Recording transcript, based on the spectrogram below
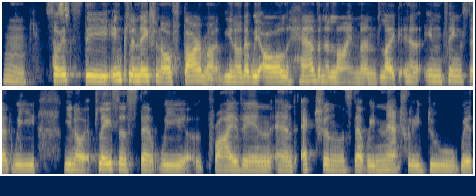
Hmm. So it's the inclination of dharma, you know, that we all have an alignment, like in, uh, in, things that we, you know, places that we uh, thrive in, and actions that we naturally do with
